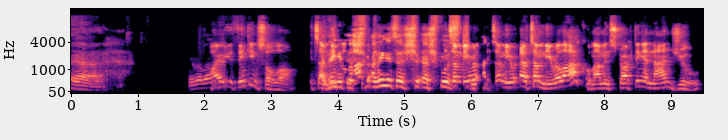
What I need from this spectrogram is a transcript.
uh, Why are you thinking so long? It's a I think it's a, I think it's a, sh- a shvus. It's a mira. It's a mira. It's a la'akum. I'm instructing a non-Jew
